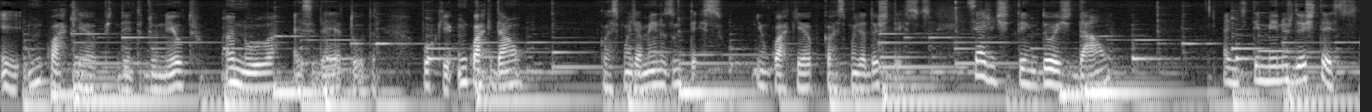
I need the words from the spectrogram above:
e um quark up dentro do neutro anula essa ideia toda. Porque um quark down corresponde a menos um terço e um quark up corresponde a dois terços. Se a gente tem dois down, a gente tem menos dois terços.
